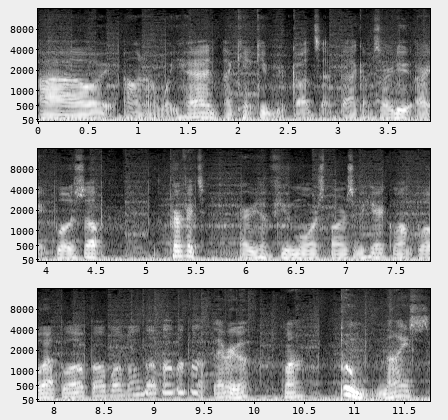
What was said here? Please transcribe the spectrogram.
uh, wait, I don't know what you had. I can't give your god set back. I'm sorry, dude. Alright, blow this up. Perfect. Alright, we have a few more spawners over here. Come on, blow up, blow up, blow, blow, blow, blow, blow, blow, blow. There we go. Come on. Boom. Nice.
